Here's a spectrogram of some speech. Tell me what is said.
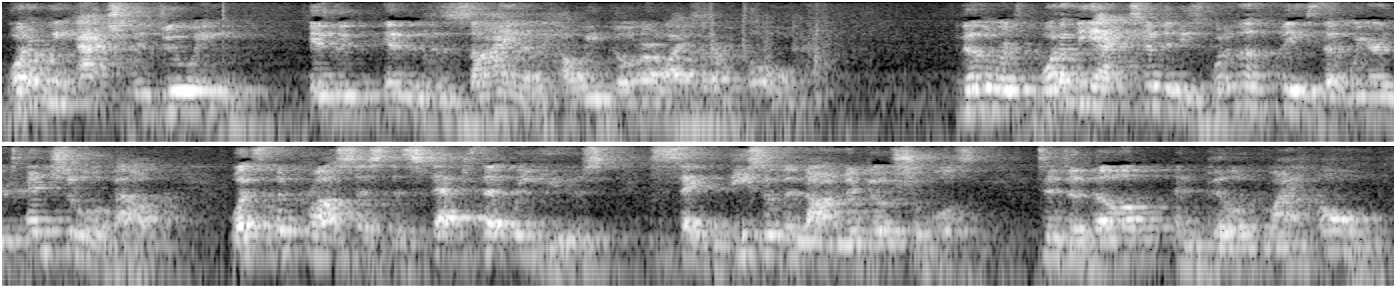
What are we actually doing in the, in the design of how we build our lives at our home. In other words, what are the activities, what are the things that we are intentional about? What's the process, the steps that we use to say these are the non negotiables to develop and build my home?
